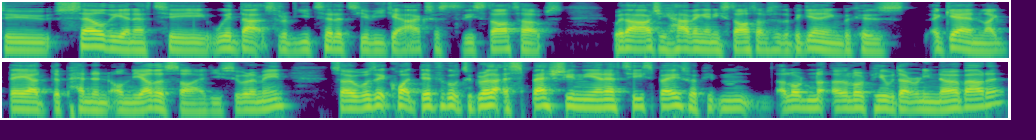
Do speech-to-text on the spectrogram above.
to sell the NFT with that sort of utility of you get access to these startups without actually having any startups at the beginning? Because again, like they are dependent on the other side. You see what I mean? So was it quite difficult to grow that, especially in the NFT space where people, mm, a lot, of, a lot of people don't really know about it?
